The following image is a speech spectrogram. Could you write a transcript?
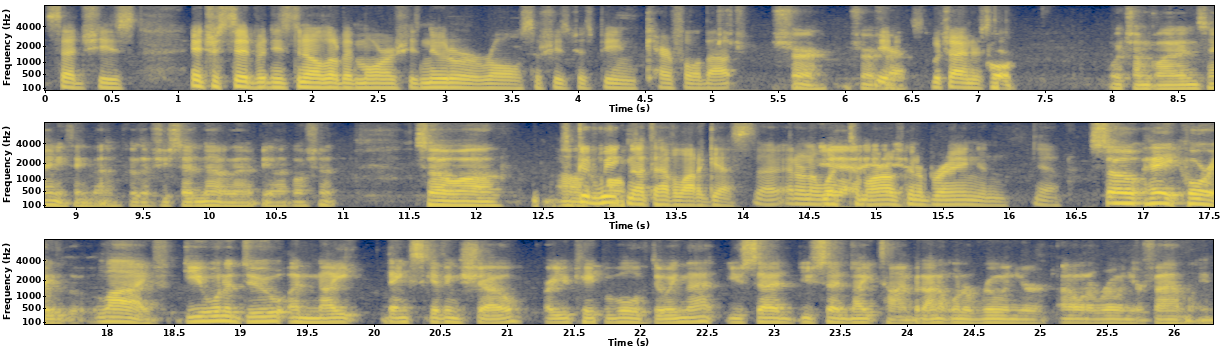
said she's interested but needs to know a little bit more. She's new to her role, so she's just being careful about. Sure, sure, sure. Yes, which I understand. Cool. Which I'm glad I didn't say anything then, because if she said no, then it'd be like, oh shit. So uh, it's a good um, week not to have a lot of guests. I, I don't know what yeah, tomorrow's yeah. going to bring, and yeah. So hey, Corey, live. Do you want to do a night Thanksgiving show? Are you capable of doing that? You said you said nighttime, but I don't want to ruin your I don't want to ruin your family.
